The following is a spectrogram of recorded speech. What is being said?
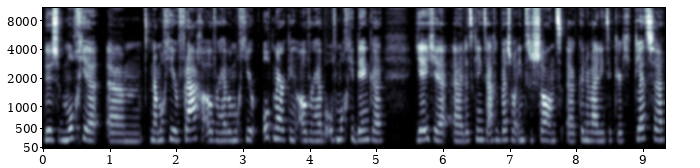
Dus mocht je, nou, mocht je hier vragen over hebben, mocht je hier opmerkingen over hebben, of mocht je denken: Jeetje, uh, dat klinkt eigenlijk best wel interessant. kunnen wij niet een keertje kletsen?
